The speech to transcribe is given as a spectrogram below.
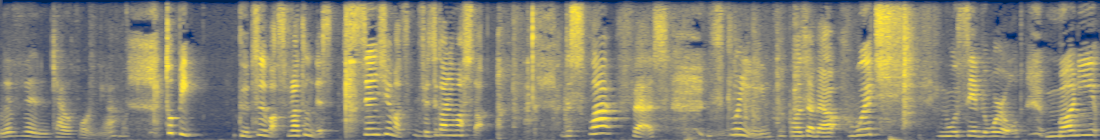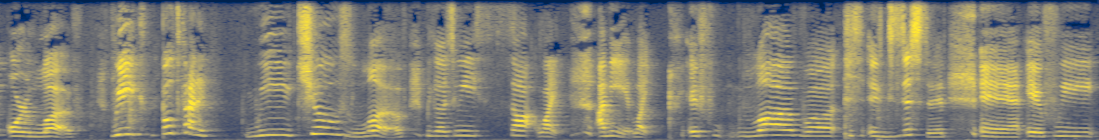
live in California. トピック2はスプラトゥーンです。先週末、フェスがありました。The Splatfest theme was about which will save the world, money or love. We both kind of we chose love because we thought like I mean like if love uh, existed and if we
